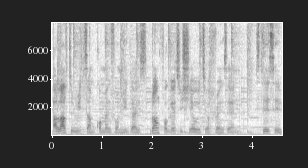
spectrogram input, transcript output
I'd love to read some comments from you guys. Don't forget to share with your friends and stay safe.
